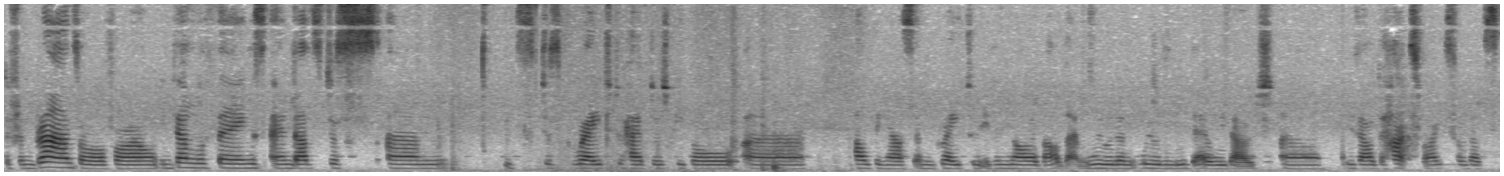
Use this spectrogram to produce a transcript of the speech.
different brands or for our own internal things. And that's just um, it's just great to have those people. Uh, helping us and great to even know about them. We wouldn't we wouldn't be there without uh, without the hacks, right? So that's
